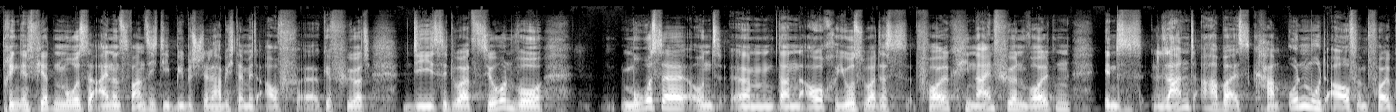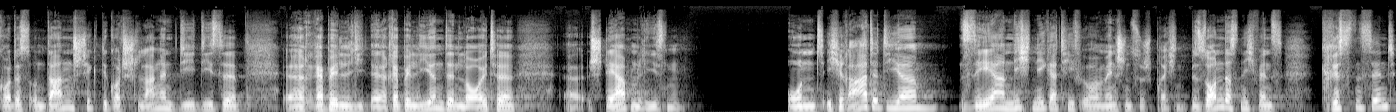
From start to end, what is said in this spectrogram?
bringt in 4. Mose 21, die Bibelstelle habe ich damit aufgeführt, die Situation, wo Mose und ähm, dann auch Josua das Volk hineinführen wollten ins Land, aber es kam Unmut auf im Volk Gottes und dann schickte Gott Schlangen, die diese äh, rebelli äh, rebellierenden Leute äh, sterben ließen. Und ich rate dir sehr, nicht negativ über Menschen zu sprechen, besonders nicht, wenn es Christen sind,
